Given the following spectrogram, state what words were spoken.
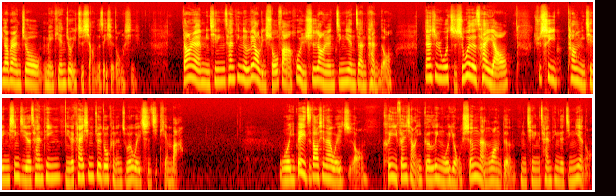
要不然就每天就一直想着这些东西。当然，米其林餐厅的料理手法或许是让人惊艳赞叹的哦。但是如果只是为了菜肴去吃一趟米其林星级的餐厅，你的开心最多可能只会维持几天吧。我一辈子到现在为止哦，可以分享一个令我永生难忘的米其林餐厅的经验哦。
